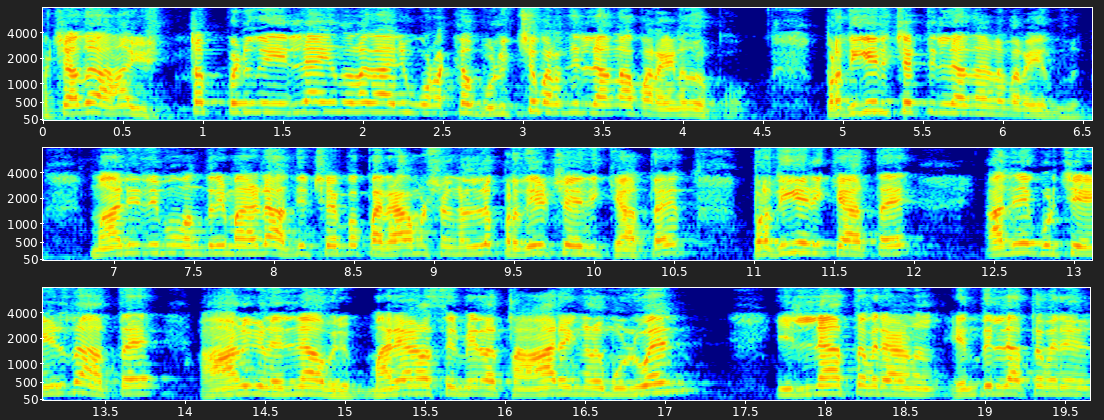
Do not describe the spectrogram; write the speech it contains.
പക്ഷെ അത് ആ ഇഷ്ടപ്പെടുകയില്ല എന്നുള്ള കാര്യം ഉറക്കെ വിളിച്ചു പറഞ്ഞില്ല എന്നാ പറയണത് ഇപ്പോൾ പ്രതികരിച്ചിട്ടില്ല എന്നാണ് പറയുന്നത്. മാലിദ്വീപ് മന്ത്രിമാരുടെ അധിക്ഷേപ പരാമർശങ്ങളിൽ പ്രതിഷേധിക്കാത്ത പ്രതികരിക്കാത്ത അതിനെക്കുറിച്ച് എഴുതാത്ത ആളുകളെല്ലാവരും മലയാള സിനിമയിലെ താരങ്ങൾ മുഴുവൻ ഇല്ലാത്തവരാണ്. എന്തില്ലാത്തവര്?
